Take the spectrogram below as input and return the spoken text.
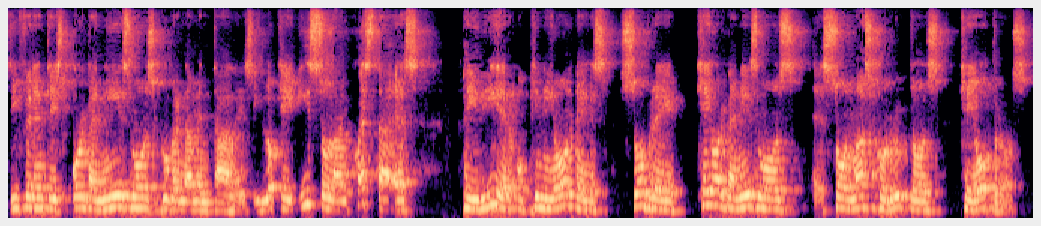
diferentes organismos gubernamentales. Y lo que hizo la encuesta es pedir opiniones sobre qué organismos eh, son más corruptos que otros.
